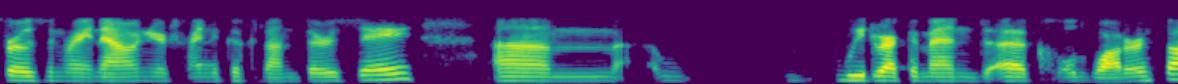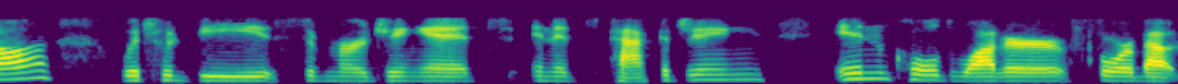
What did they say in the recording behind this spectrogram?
frozen right now and you're trying to cook it on Thursday, um, we'd recommend a cold water thaw, which would be submerging it in its packaging in cold water for about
